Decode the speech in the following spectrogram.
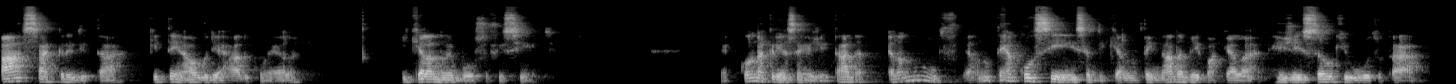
passa a acreditar que tem algo de errado com ela e que ela não é boa o suficiente. É, quando a criança é rejeitada, ela não, ela não tem a consciência de que ela não tem nada a ver com aquela rejeição que o outro está,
